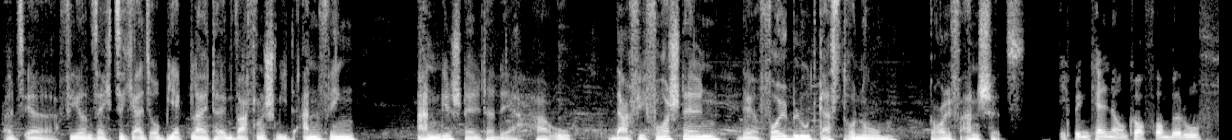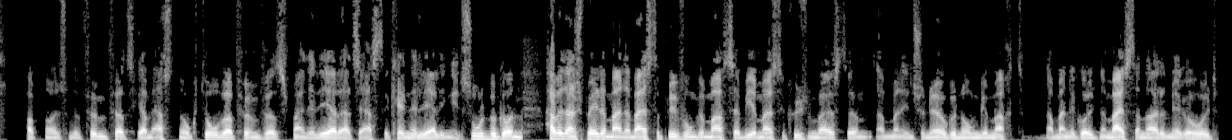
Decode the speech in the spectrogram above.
als er 64 als Objektleiter im Waffenschmied anfing, Angestellter der HO. Darf ich vorstellen, der Vollblutgastronom Rolf Anschütz. Ich bin Kellner und Koch vom Beruf, habe 1945 am 1. Oktober 45 meine Lehre als erster Kellnerlehrling in Suhl begonnen. Habe dann später meine Meisterprüfung gemacht, Serviermeister, Küchenmeister, habe meinen Ingenieurgenommen gemacht, habe meine goldene Meisternadel mir geholt.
